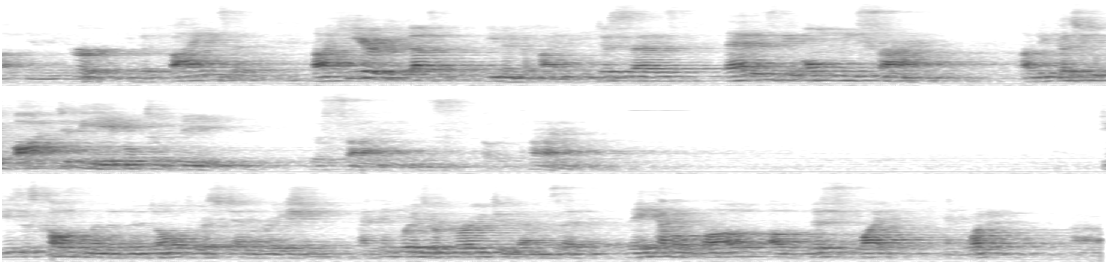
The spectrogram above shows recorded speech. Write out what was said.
uh, in the earth. He defines it. Here, he doesn't even define it. He just says that is the only sign. Because you ought to be able to read the signs of the time. Jesus calls them an adulterous generation. I think what he's referring to them is that they have a love of this life and what it, uh,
